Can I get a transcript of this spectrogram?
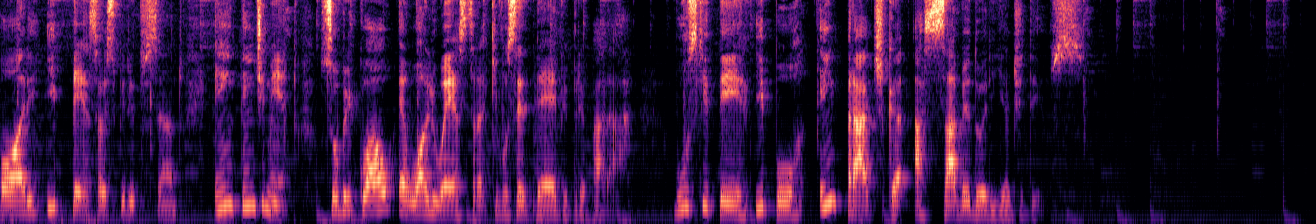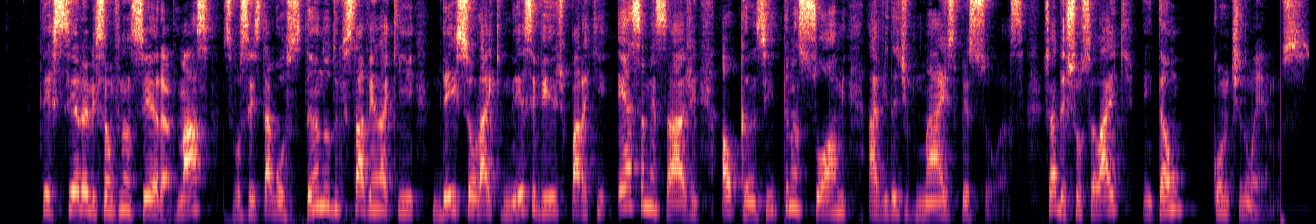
ore e peça ao Espírito Santo entendimento sobre qual é o óleo extra que você deve preparar. Busque ter e pôr em prática a sabedoria de Deus. Terceira lição financeira, mas se você está gostando do que está vendo aqui, deixe seu like nesse vídeo para que essa mensagem alcance e transforme a vida de mais pessoas. Já deixou seu like? Então, continuemos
